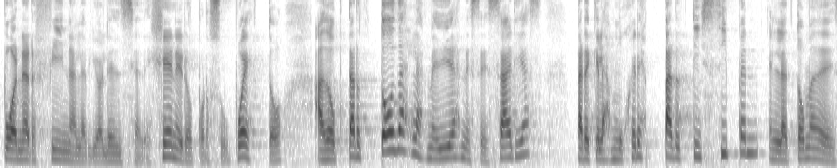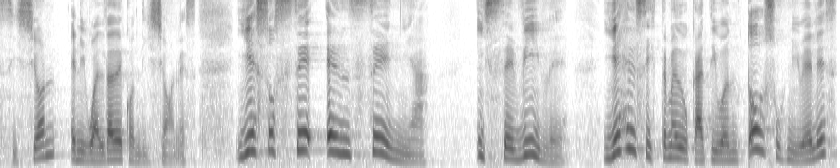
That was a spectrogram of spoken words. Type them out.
poner fin a la violencia de género, por supuesto, adoptar todas las medidas necesarias para que las mujeres participen en la toma de decisión en igualdad de condiciones. Y eso se enseña y se vive. Y es el sistema educativo en todos sus niveles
